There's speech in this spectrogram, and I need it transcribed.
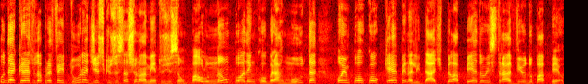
O decreto da prefeitura diz que os estacionamentos de São Paulo não podem cobrar multa ou impor qualquer penalidade pela perda ou extravio do papel.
